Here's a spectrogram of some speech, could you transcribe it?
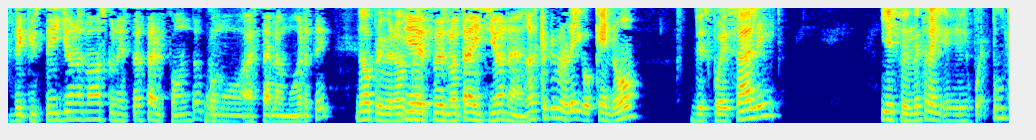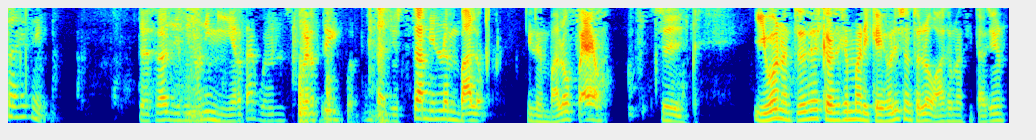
de que usted y yo nos vamos con esto hasta el fondo, como hasta la muerte, no, primero, y después lo traiciona. no, es que primero le digo que no, después sale y después me trae, y puta ese. Entonces, claro, yo dije, no, ni mierda, weón, fuerte, de puta, yo también lo embalo, y lo embalo feo. Sí. Y bueno, entonces el caso es que el marica dijo, listo, entonces lo voy a hacer una citación.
